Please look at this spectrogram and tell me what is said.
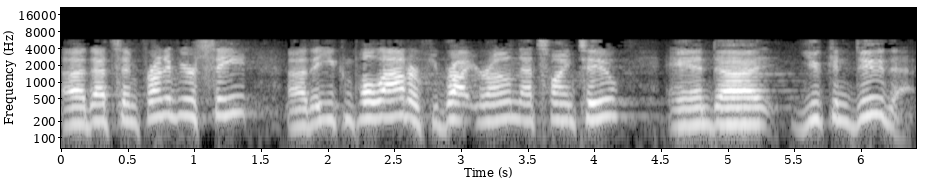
uh, that's in front of your seat uh, that you can pull out, or if you brought your own, that's fine too. And uh, you can do that.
